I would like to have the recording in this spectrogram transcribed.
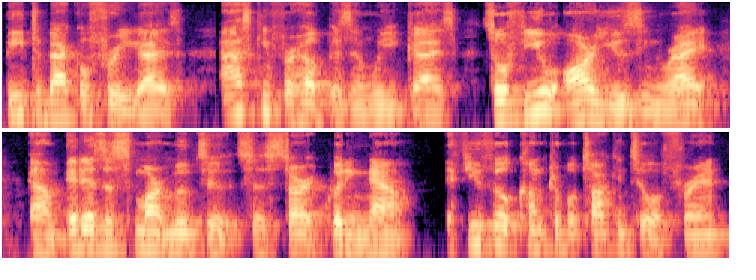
Be tobacco free, guys. Asking for help isn't weak, guys. So if you are using, right, um, it is a smart move to, to start quitting now. If you feel comfortable talking to a friend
